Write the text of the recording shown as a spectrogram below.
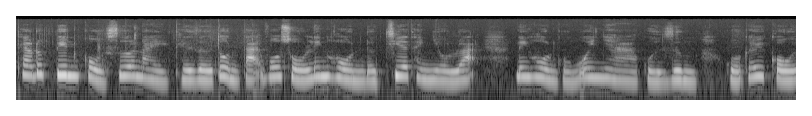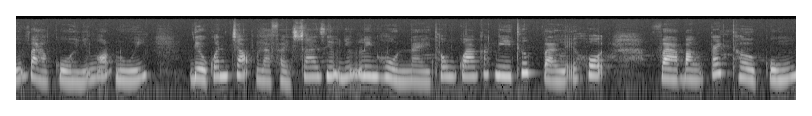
Theo đức tin cổ xưa này, thế giới tồn tại vô số linh hồn được chia thành nhiều loại, linh hồn của ngôi nhà, của rừng, của cây cối và của những ngọn núi. Điều quan trọng là phải xoa dịu những linh hồn này thông qua các nghi thức và lễ hội và bằng cách thờ cúng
